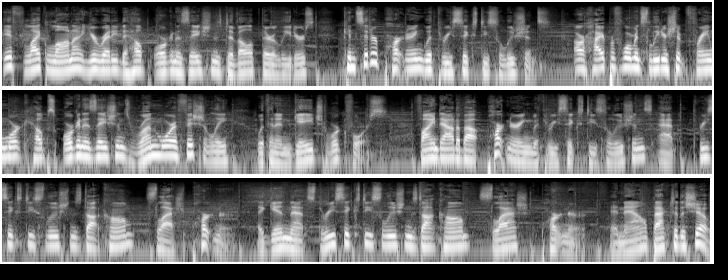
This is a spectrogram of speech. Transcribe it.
If, like Lana, you're ready to help organizations develop their leaders, consider partnering with 360 Solutions. Our high performance leadership framework helps organizations run more efficiently with an engaged workforce. Find out about partnering with 360 Solutions at 360solutions.com/partner. Again, that's 360solutions.com/partner. And now back to the show.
